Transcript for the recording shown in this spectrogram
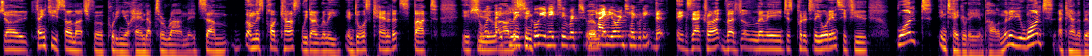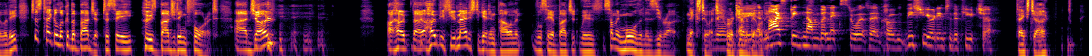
Jo, thank you so much for putting your hand up to run. It's um on this podcast we don't really endorse candidates, but if you are apolitical, listening, you need to ret- Well, retain your integrity. That, exactly right. But let me just put it to the audience. If you want integrity in Parliament or you want accountability, just take a look at the budget to see who's budgeting for it. Uh, Jo, I hope I hope if you manage to get in Parliament, we'll see a budget with something more than a zero next to it There for accountability. be a nice big number next to it uh, from this year and into the future. Thanks, Jo.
